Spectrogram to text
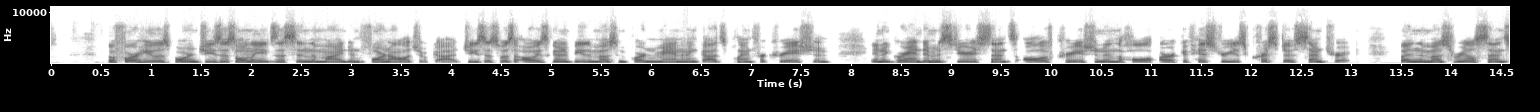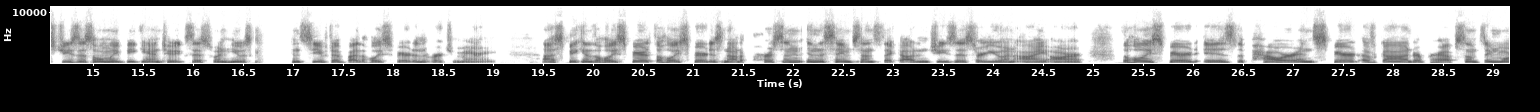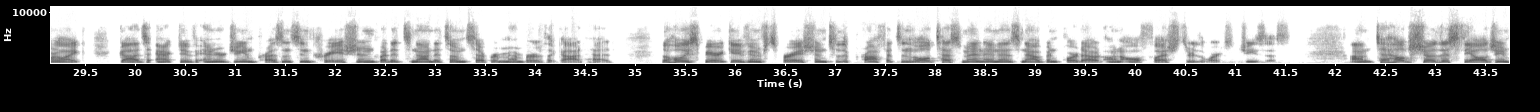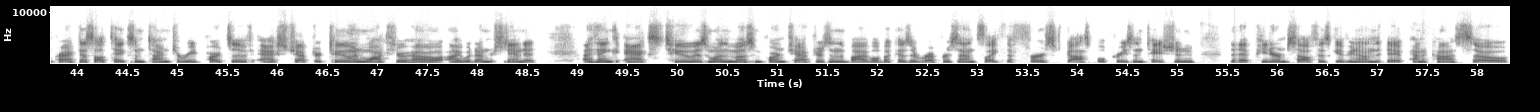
Before he was born, Jesus only existed in the mind and foreknowledge of God. Jesus was always going to be the most important man in God's plan for creation. In a grand and mysterious sense, all of creation and the whole arc of history is Christocentric. But in the most real sense, Jesus only began to exist when he was conceived of by the Holy Spirit and the Virgin Mary. Uh, speaking of the Holy Spirit, the Holy Spirit is not a person in the same sense that God and Jesus or you and I are. The Holy Spirit is the power and spirit of God, or perhaps something more like God's active energy and presence in creation, but it's not its own separate member of the Godhead. The Holy Spirit gave inspiration to the prophets in the Old Testament and has now been poured out on all flesh through the works of Jesus. Um, to help show this theology in practice, I'll take some time to read parts of Acts chapter 2 and walk through how I would understand it. I think Acts 2 is one of the most important chapters in the Bible because it represents like the first gospel presentation that Peter himself is giving on the day of Pentecost. So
